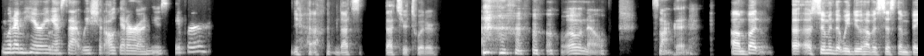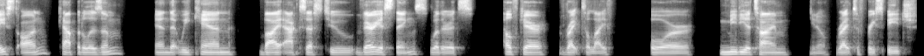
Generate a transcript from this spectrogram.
What I'm hearing is that we should all get our own newspaper. Yeah, that's that's your Twitter. oh no, it's not good. Um, but uh, assuming that we do have a system based on capitalism and that we can buy access to various things, whether it's healthcare, right to life, or media time, you know, right to free speech,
